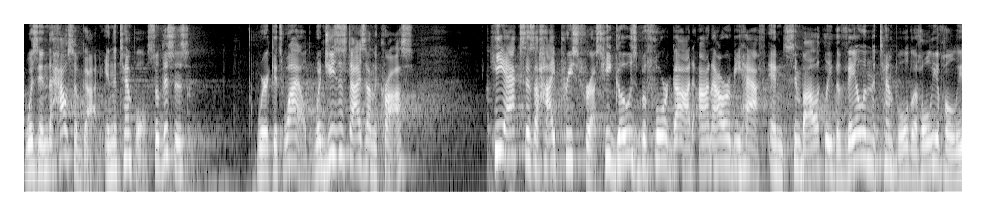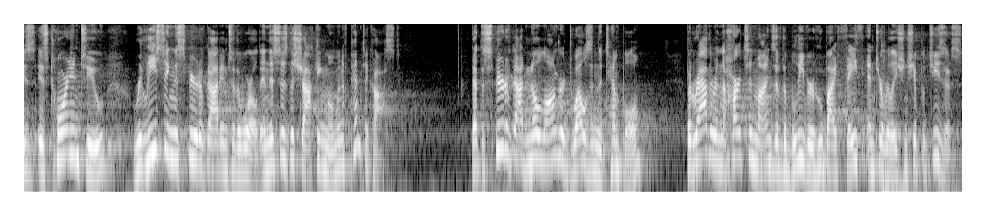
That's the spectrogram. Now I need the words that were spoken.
was in the house of God, in the temple. So this is where it gets wild. When Jesus dies on the cross, he acts as a high priest for us. He goes before God on our behalf. And symbolically, the veil in the temple, the Holy of Holies, is torn in two, releasing the Spirit of God into the world. And this is the shocking moment of Pentecost that the Spirit of God no longer dwells in the temple, but rather in the hearts and minds of the believer who by faith enter relationship with Jesus.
